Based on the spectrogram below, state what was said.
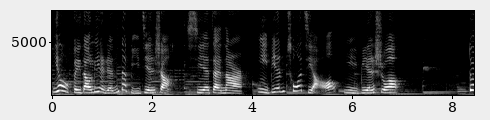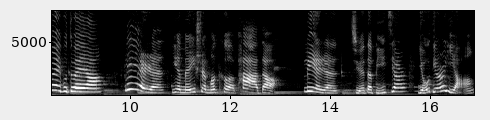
又飞到猎人的鼻尖上，歇在那儿。一边搓脚一边说：“对不对啊？猎人也没什么可怕的。”猎人觉得鼻尖儿有点儿痒，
